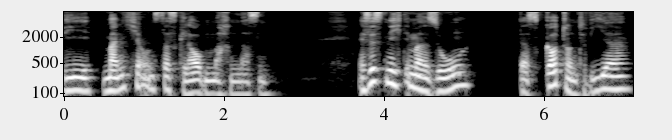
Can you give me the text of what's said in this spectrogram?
wie manche uns das Glauben machen lassen. Es ist nicht immer so, dass Gott und wir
